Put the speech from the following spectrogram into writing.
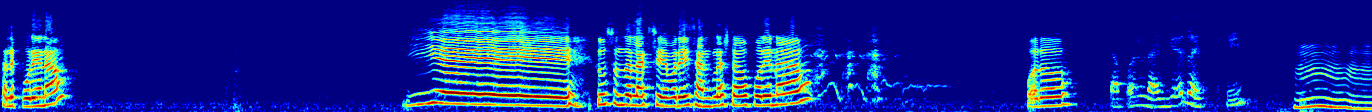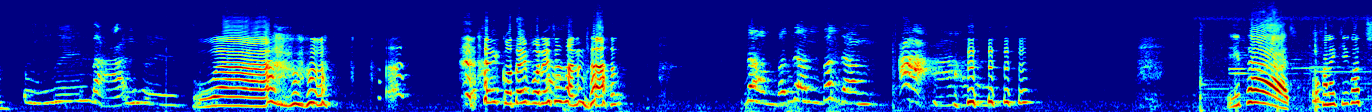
তাহলে পরে নাও। ইয়ে খুব সুন্দর লাগছে। এবারে এই সানগ্লাসটাও পরে নাও। করো ওয়া আমি কোথায় পড়েছো সানগ্লাস? ওখানে কি করছ?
